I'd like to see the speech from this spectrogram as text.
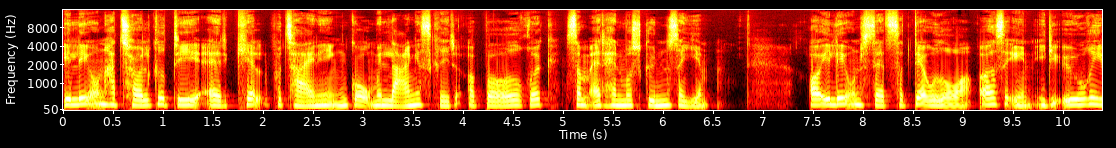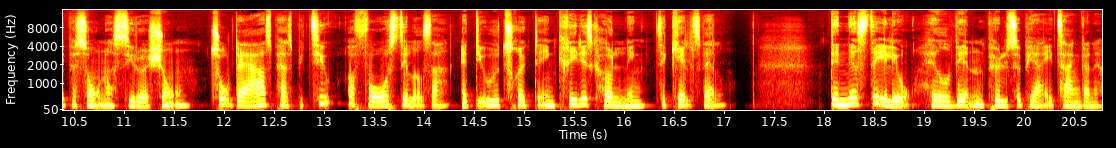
Eleven har tolket det, at Kjeld på tegningen går med lange skridt og bøjet ryg, som at han må skynde sig hjem. Og eleven satte sig derudover også ind i de øvrige personers situation, tog deres perspektiv og forestillede sig, at de udtrykte en kritisk holdning til Kjelds valg. Den næste elev havde vennen pølsepær i tankerne.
